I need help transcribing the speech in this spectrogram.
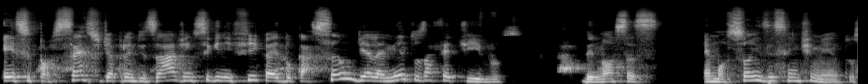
esse processo de aprendizagem significa a educação de elementos afetivos de nossas emoções e sentimentos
